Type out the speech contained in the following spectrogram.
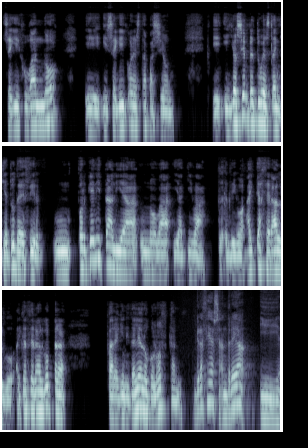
seguí jugando y, seguí con esta pasión. Y, yo siempre tuve esta inquietud de decir, mm, ¿por qué en Italia no va y aquí va? Digo, hay que hacer algo, hay que hacer algo para, para que en Italia lo conozcan. Gracias, Andrea. Y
